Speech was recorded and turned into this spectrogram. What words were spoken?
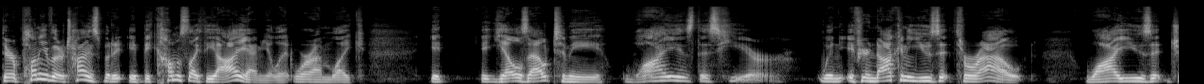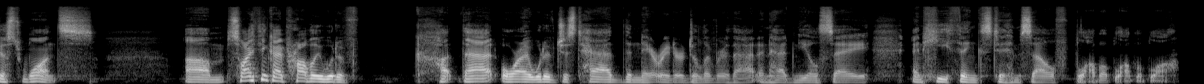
there are plenty of other times but it, it becomes like the eye amulet where i'm like it it yells out to me why is this here? When if you're not going to use it throughout why use it just once? Um, so I think I probably would have cut that, or I would have just had the narrator deliver that and had Neil say, and he thinks to himself, blah, blah, blah, blah, blah.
